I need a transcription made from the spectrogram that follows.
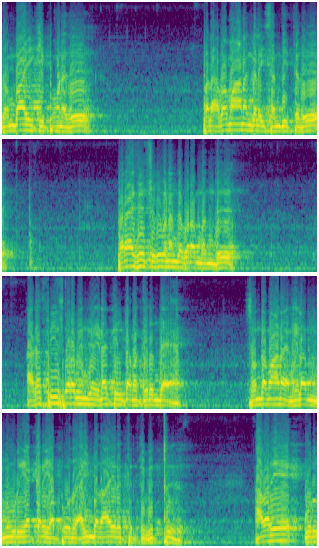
பம்பாய்க்கு போனது பல அவமானங்களை சந்தித்தது. பிறகு திருவனந்தபுரம் வந்து அகஸ்தீஸ்வரம் என்ற இடத்தில் தமக்கு இருந்த சொந்தமான நிலம் நூறு ஏக்கரை அப்போது ஐம்பதாயிரத்திற்கு விற்று அவரே ஒரு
